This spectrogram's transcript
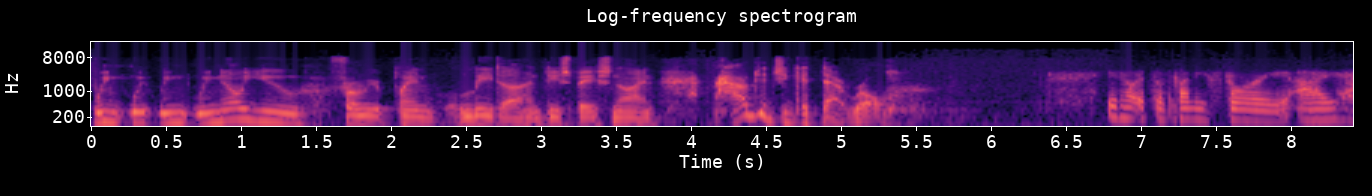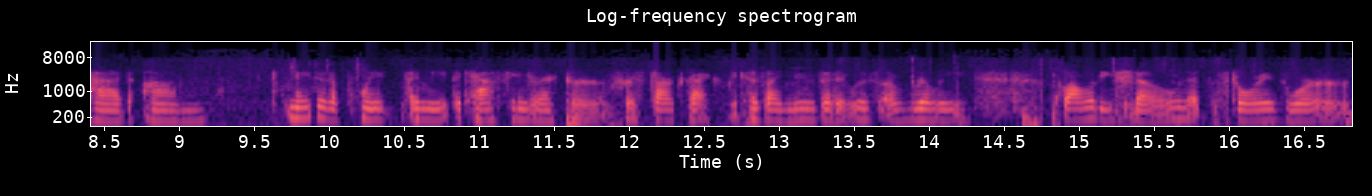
we, we, we we know you from your playing Leeta in D Space Nine. How did you get that role? You know, it's a funny story. I had um, made it a point to meet the casting director for Star Trek because I knew that it was a really quality show, that the stories were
